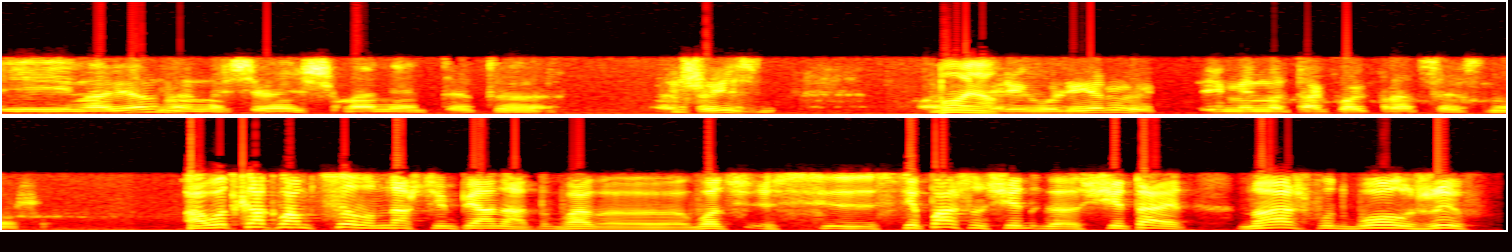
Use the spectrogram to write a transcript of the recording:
И, наверное, на сегодняшний момент это жизнь Понял. регулирует. Именно такой процесс нужен. А вот как вам в целом наш чемпионат? Э, вот Степашин считает, наш футбол жив –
